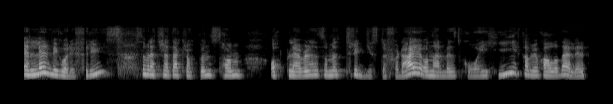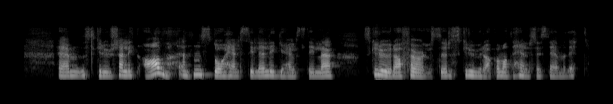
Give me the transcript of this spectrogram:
Eller vi går i frys, som rett og slett er kroppen som opplever det som det tryggeste for deg, og nærmest gå i hi, kan vi jo kalle det, eller um, skrur seg litt av. Enten stå helt stille, ligge helt stille, skrur av følelser, skrur av på en måte hele systemet ditt.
